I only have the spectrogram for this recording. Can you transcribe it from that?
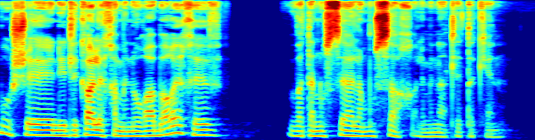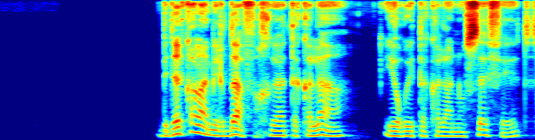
כמו שנדלקה לך מנורה ברכב, ואתה נוסע למוסך על מנת לתקן. בדרך כלל המרדף אחרי התקלה יוריד תקלה נוספת,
